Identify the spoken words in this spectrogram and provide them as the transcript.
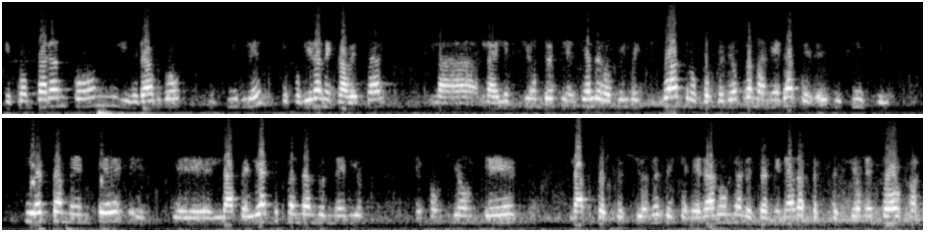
que contaran con liderazgos visibles que pudieran encabezar la, la elección presidencial de 2024, porque de otra manera es difícil. Ciertamente este, la pelea que están dando en medios en función de las percepciones, de generar una determinada percepción en todo el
